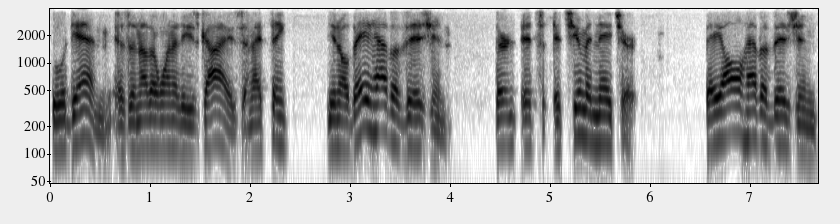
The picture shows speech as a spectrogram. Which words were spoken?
who again is another one of these guys, and I think you know they have a vision. They're, it's it's human nature. They all have a vision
